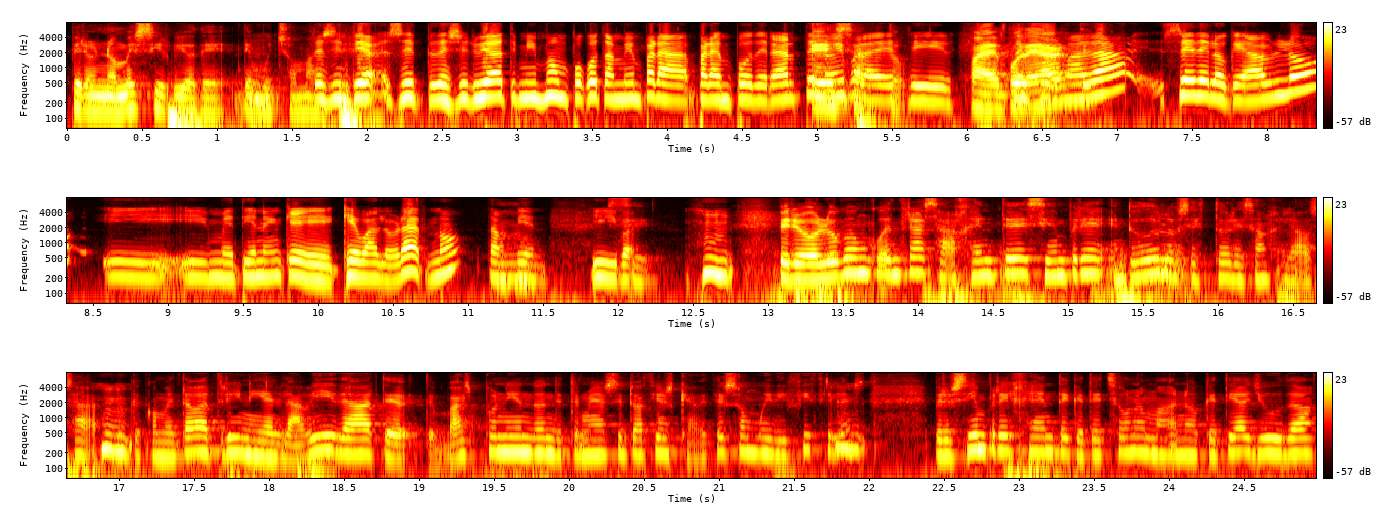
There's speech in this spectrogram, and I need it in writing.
pero no me sirvió de, de hmm. mucho más. Te, se, te sirvió a ti misma un poco también para, para empoderarte ¿no? y para decir, para empoderarte. Formada, sé de lo que hablo y, y me tienen que, que, valorar, ¿no? También. Y, sí. Pero luego encuentras a gente siempre en todos los sectores, Ángela. O sea, lo que comentaba Trini, en la vida te, te, vas poniendo en determinadas situaciones que a veces son muy difíciles, pero siempre hay gente que te echa una mano, que te ayuda.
